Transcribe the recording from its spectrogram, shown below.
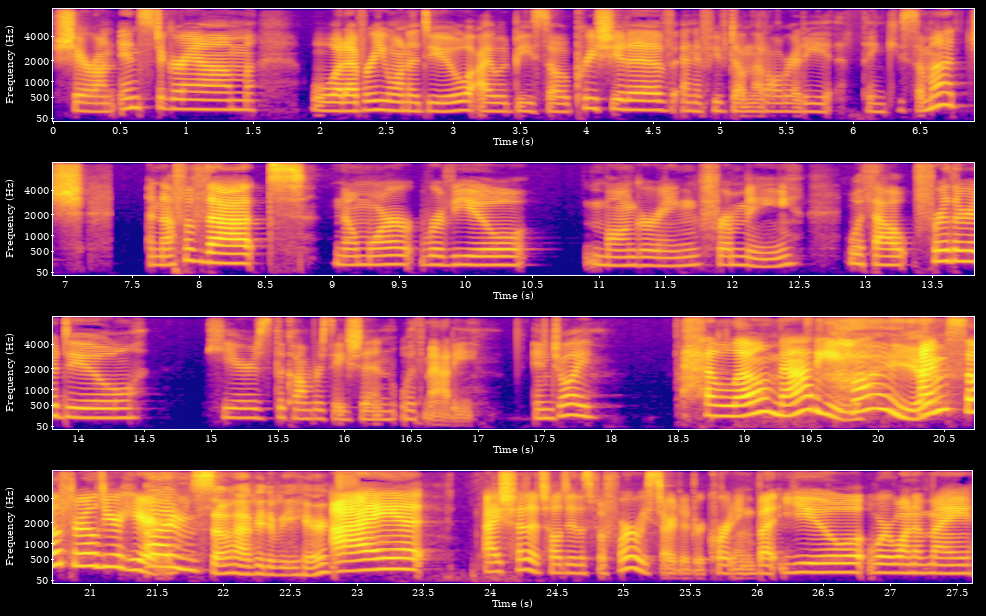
share on Instagram, whatever you want to do. I would be so appreciative. And if you've done that already, thank you so much. Enough of that. No more review mongering from me. Without further ado, here's the conversation with Madi. Enjoy. Hello, Madi. Hi. I'm so thrilled you're here. I'm so happy to be here. I I should have told you this before we started recording, but you were one of my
